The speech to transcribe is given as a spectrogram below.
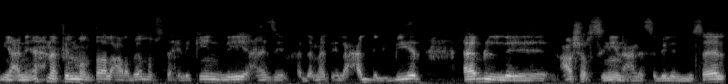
يعني إحنا في المنطقة العربية مستهلكين لهذه الخدمات إلى حد كبير قبل عشر سنين على سبيل المثال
